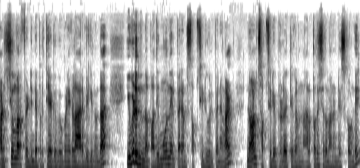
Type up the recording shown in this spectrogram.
കൺസ്യൂമർ ഫെഡിന്റെ പ്രത്യേക വിപണികൾ ആരംഭിക്കുന്നുണ്ട്. ഇവിടെ നിന്ന് പതിമൂന്നിൽ പരം സബ്സിഡി ഉൽപ്പന്നങ്ങൾ നോൺ സബ്സിഡി പ്രൊഡക്റ്റുകൾ നാൽപ്പത് ശതമാനം ഡിസ്കൗണ്ടിൽ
